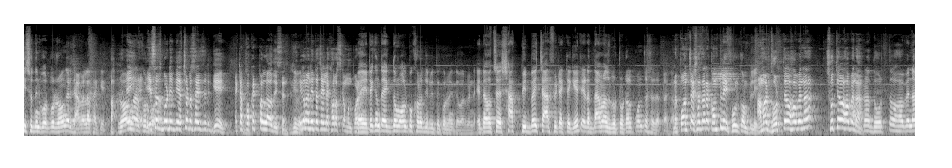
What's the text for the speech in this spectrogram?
কিছুদিন পর পর রঙের ঝামেলা থাকে। রং আর করব এসএস বডি দিয়ে ছোট সাইজের গেট একটা পকেট পাল্লাও ভাই। এগুলো নিতে চাইলে খরচ কেমন পড়ে? এটা কিন্তু একদম অল্প খরচের ভিতরে করে নিতে পারবেন। এটা হচ্ছে সাত ফিট বাই চার ফিট একটা গেট এটার দাম আসবে টোটাল পঞ্চাশ হাজার টাকা। মানে পঞ্চাশ হাজারে কমপ্লিট ফুল কমপ্লিট আমার ধরতেও হবে না ছুতেও হবে না। আপনার ধরতেও হবে না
